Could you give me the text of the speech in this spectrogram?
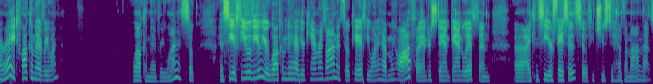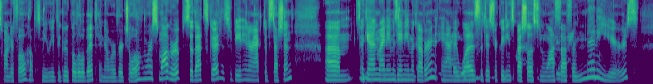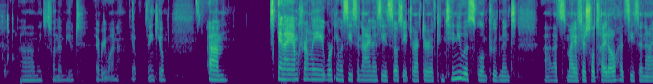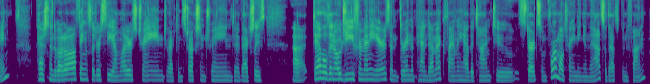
All right, welcome everyone. Welcome everyone. So I see a few of you. You're welcome to have your cameras on. It's okay if you want to have them off. I understand bandwidth and uh, I can see your faces. So if you choose to have them on, that's wonderful. Helps me read the group a little bit. I know we're virtual. We're a small group, so that's good. This would be an interactive session. Um, again, my name is Amy McGovern, and I was the district reading specialist in Wausau for many years. Um, we just want to mute everyone. Yep, thank you. Um, and I am currently working with CESA 9 as the Associate Director of Continuous School Improvement. Uh, that's my official title at CESA 9. Passionate about all things literacy. I'm LETRS trained, direct instruction trained. I've actually uh, dabbled in OG for many years and during the pandemic finally had the time to start some formal training in that. So that's been fun.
